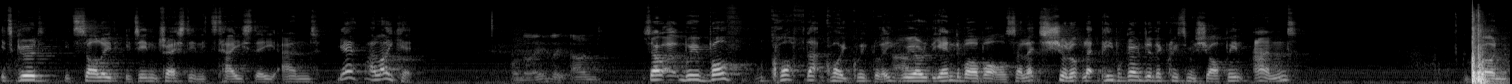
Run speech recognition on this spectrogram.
it's good, it's solid, it's interesting, it's tasty, and yeah, I like it. Undeniably. And So uh, we've both quaffed that quite quickly. We are at the end of our bottle, so let's shut up, let people go and do their Christmas shopping, and done.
